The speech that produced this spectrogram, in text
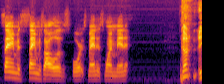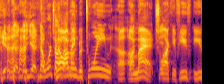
Same as same as all other sports, man. It's one minute. No, yeah, yeah, no, we're talking. No, I mean like, between a, a like, match, like if you you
